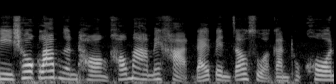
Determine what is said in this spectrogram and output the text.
มีโชคลาภเงินทองเข้ามาไม่ขาดได้เป็นเจ้าสัวกันทุกคน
